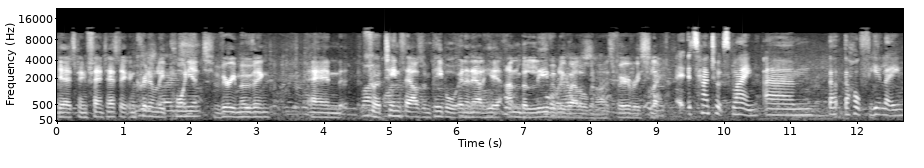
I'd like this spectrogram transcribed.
Yeah, it's been fantastic, incredibly poignant, very moving and for 10,000 people in and out of here, unbelievably well organised, very, very slick. It's hard to explain um, the, the, whole feeling.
